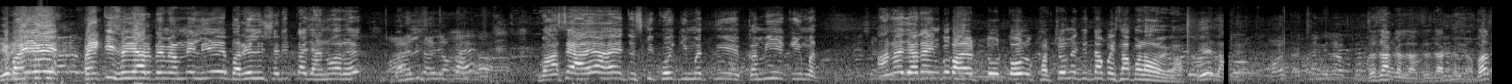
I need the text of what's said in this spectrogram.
ये भाई ये पैंतीस हज़ार रूपए में हमने लिए बरेली शरीफ का जानवर है। बरेली शरीफ का है? वहाँ से आया है तो इसकी कोई कीमत नहीं है कमी है कीमत। आना जाना इनको तो, तो खर्चों में कितना पैसा पड़ा होगा? जजाकल्ला जजाकल्ला बस।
